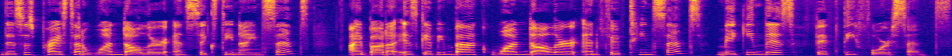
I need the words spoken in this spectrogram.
This is priced at $1.69. Ibotta is giving back $1.15, making this 54 cents.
